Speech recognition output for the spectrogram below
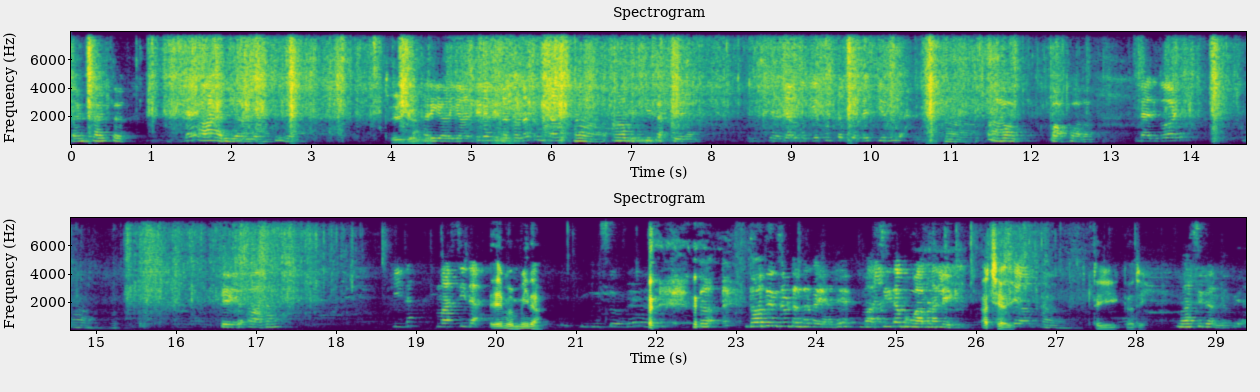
ਪੈਂਟ ਸ਼ਰਟ। ਆ ਹਰੀ ਵਾਲੀ ਆ ਠੀਕ ਹੈ ਠੀਕ ਹੈ ਜੀ। ਹਰੀ ਵਾਲੀ ਆਂਟੀ ਦਾ ਕਿੰਨਾ ਸੋਹਣਾ ਸੂਟ ਆ। ਹਾਂ ਆ ਵਿੱਕੀ ਚੱਕੇ ਦਾ। ਚੱਲ ਵਧੀਆ ਕੁੱਤਾ ਪਜਾਮੇ ਸਿਲੂ ਹਾਂ ਆ ਪਾਪਾ ਦਾ। ਵੈਰੀ ਗੁੱਡ ਹਾਂ। ਤੇ ਆਹ ਕੀ ਦਾ? ਮਾਸੀ ਦਾ। ਇਹ ਮੰਮੀ ਦਾ। ਦੋ ਦੋ ਤਿੰਨ ਸੂਟ ਅੰਦਰ ਪਏ ਹਲੇ। ਮਾਸੀ ਦਾ ਬੂਆ ਆਪਣਾ ਲੈ ਕੇ। ਅੱਛਾ ਜੀ। ਹਾਂ। ਠੀਕ ਹੈ ਜੀ। ਮਾਸੀ ਦਾ ਅੰਦਰ ਪਿਆ।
